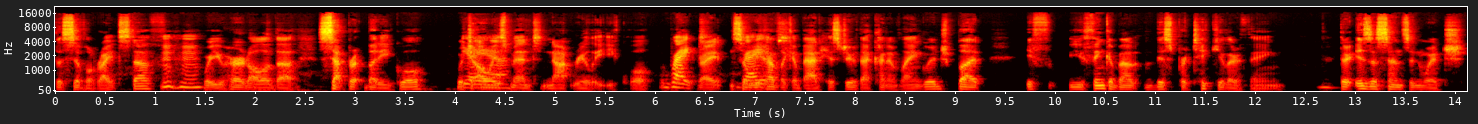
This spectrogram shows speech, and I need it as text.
the civil rights stuff mm-hmm. where you heard all of the separate but equal which Yeah, always yeah. meant not really equal, right right? So we have like a bad history of that kind of language, but if you think about this particular thing, Mm. there is a sense in which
